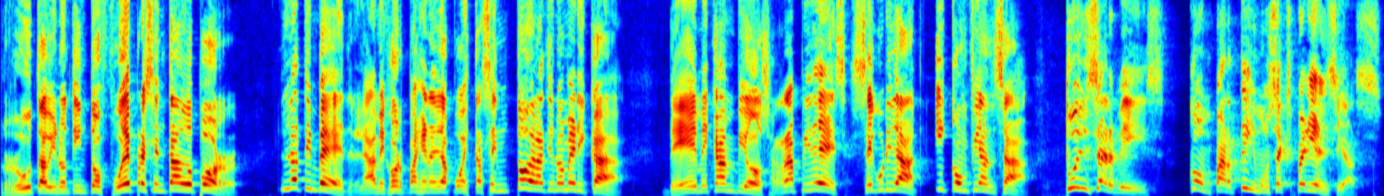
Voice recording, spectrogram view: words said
Ruta Vino Tinto fue presentado por LatinBet, la mejor página de apuestas en toda Latinoamérica. DM Cambios, rapidez, seguridad y confianza. Twin Service, compartimos experiencias.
